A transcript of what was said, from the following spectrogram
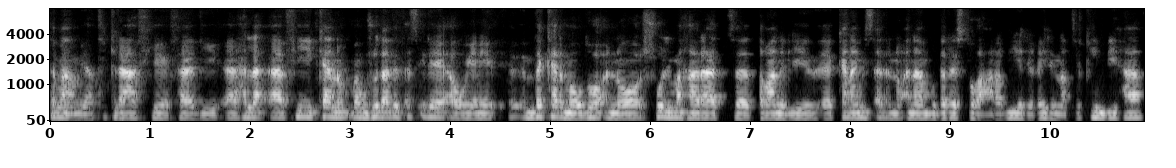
تمام يعطيك العافية فادي. آه، هلا آه، في كان موجود عدة أسئلة أو يعني ذكر موضوع إنه شو المهارات طبعا اللي كان عم يسأل إنه أنا مدرس لغة عربية لغير الناطقين بها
